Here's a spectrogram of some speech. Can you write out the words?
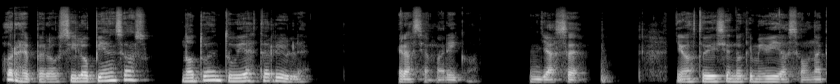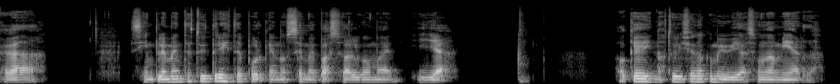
Jorge, pero si lo piensas, no todo en tu vida es terrible. Gracias, Marico. Ya sé. Yo no estoy diciendo que mi vida sea una cagada. Simplemente estoy triste porque no se me pasó algo mal y ya. Ok, no estoy diciendo que mi vida sea una mierda.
